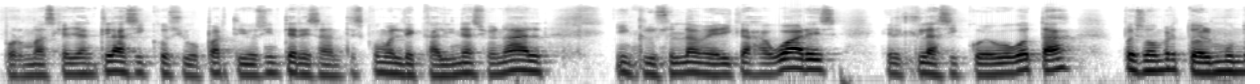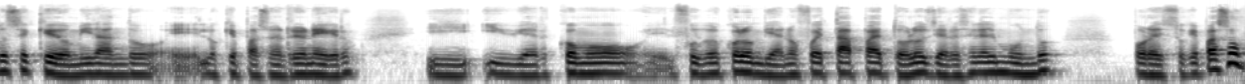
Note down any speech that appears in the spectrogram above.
por más que hayan clásicos y hubo partidos interesantes como el de Cali Nacional, incluso el de América Jaguares, el clásico de Bogotá, pues hombre, todo el mundo se quedó mirando eh, lo que pasó en Río Negro y, ver cómo el fútbol colombiano fue tapa de todos los diarios en el mundo por esto que pasó.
